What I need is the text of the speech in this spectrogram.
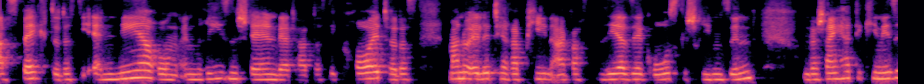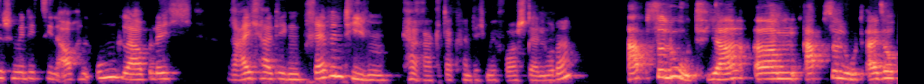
Aspekte, dass die Ernährung einen riesen Stellenwert hat, dass die Kräuter, dass manuelle Therapien einfach sehr, sehr groß geschrieben sind. Und wahrscheinlich hat die chinesische Medizin auch einen unglaublich reichhaltigen präventiven Charakter, könnte ich mir vorstellen, oder? Absolut, ja, ähm, absolut. Also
